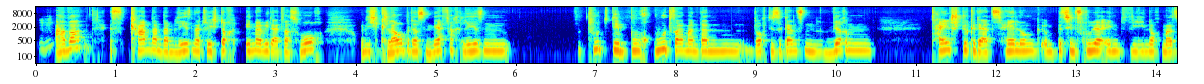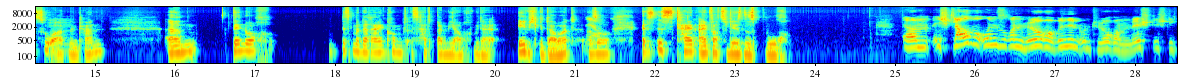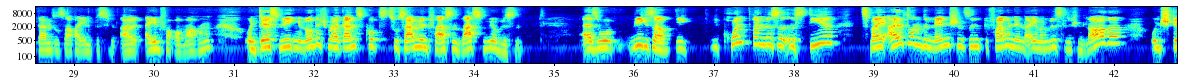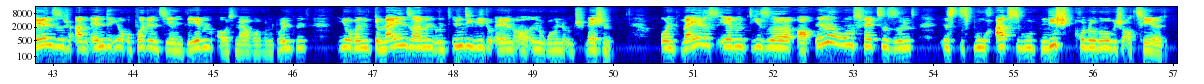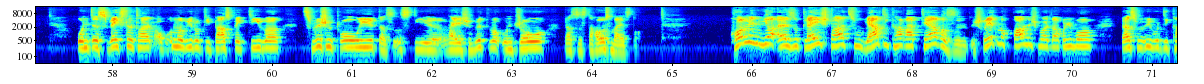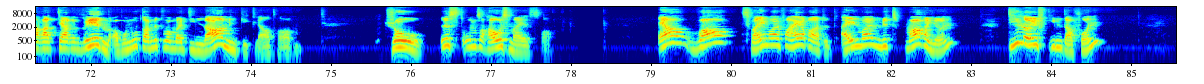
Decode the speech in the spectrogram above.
Mhm. Aber es kam dann beim Lesen natürlich doch immer wieder etwas hoch. Und ich glaube, das Mehrfachlesen tut dem Buch gut, weil man dann doch diese ganzen wirren Teilstücke der Erzählung ein bisschen früher irgendwie nochmal zuordnen kann. Ähm, dennoch, bis man da reinkommt, es hat bei mir auch wieder ewig gedauert. Ja. Also es ist kein einfach zu lesendes Buch. Ähm, ich glaube, unseren Hörerinnen und Hörern möchte ich die ganze Sache ein bisschen einfacher machen. Und deswegen würde ich mal ganz kurz zusammenfassen, was wir wissen. Also, wie gesagt, die, die Grundprämisse ist die, zwei alternde Menschen sind gefangen in einer misslichen Lage und stellen sich am Ende ihrer potenziellen Leben, aus mehreren Gründen, ihren gemeinsamen und individuellen Erinnerungen und Schwächen. Und weil es eben diese Erinnerungsfetzen sind, ist das Buch absolut nicht chronologisch erzählt. Und es wechselt halt auch immer wieder die Perspektive zwischen Tori, das ist die reiche Witwe, und Joe, das ist der Hausmeister. Kommen wir also gleich dazu, wer die Charaktere sind. Ich rede noch gar nicht mal darüber, dass wir über die Charaktere reden, aber nur damit wir mal die Namen geklärt haben. Joe ist unser Hausmeister. Er war zweimal verheiratet. Einmal mit Marion, die läuft ihm davon.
